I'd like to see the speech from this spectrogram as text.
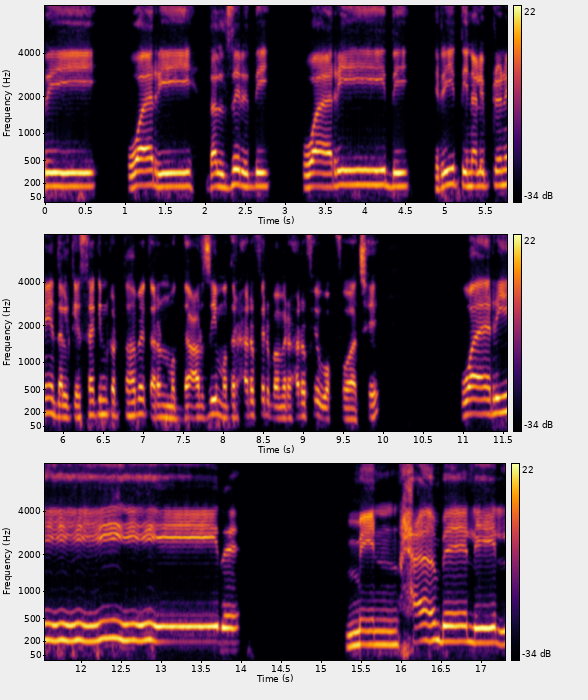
রি ওয়ারি দাল, জির, দি ওয়ারিদি রি তিন আলিপ টেনে দালকে সাকিন করতে হবে, কারণ মধ্যে আরজি, মদের হরফের বামের হরফে ওয়াকফ আছে। ওয়ারিদে মিন হাবেলিল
